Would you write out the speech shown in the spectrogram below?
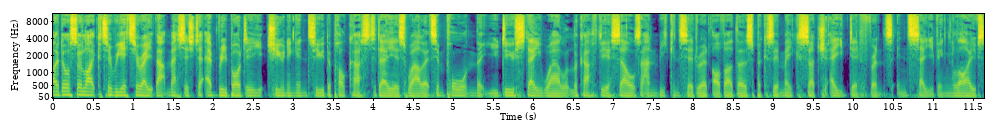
I'd also like to reiterate that message to everybody tuning into the podcast today as well. It's important that you do stay well, look after yourselves, and be considerate of others because it makes such a difference in saving lives.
